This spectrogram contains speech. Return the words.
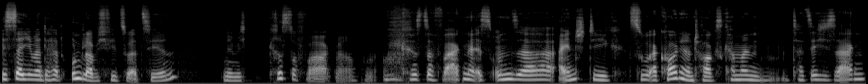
ist da jemand, der hat unglaublich viel zu erzählen, nämlich Christoph Wagner. Christoph Wagner ist unser Einstieg zu Accordion Talks, kann man tatsächlich sagen.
